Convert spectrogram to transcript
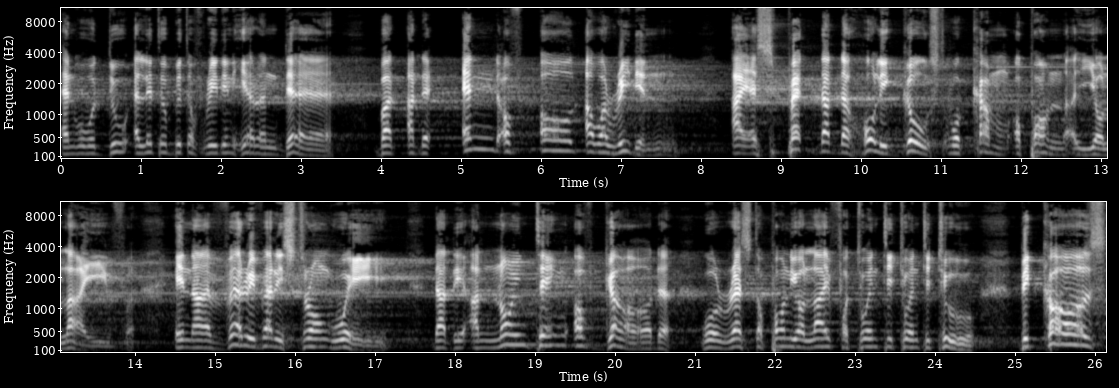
And we will do a little bit of reading here and there. But at the end of all our reading, I expect that the Holy Ghost will come upon your life in a very, very strong way. That the anointing of God will rest upon your life for 2022 because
